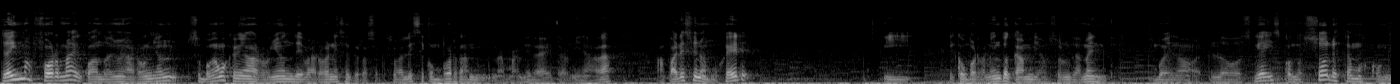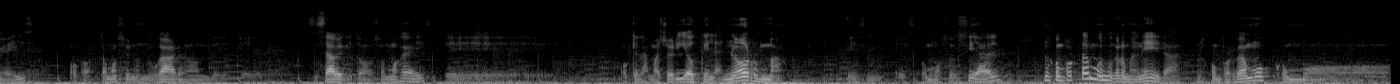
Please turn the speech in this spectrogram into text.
de la misma forma que cuando hay una reunión, supongamos que hay una reunión de varones heterosexuales, se comportan de una manera determinada, aparece una mujer y el comportamiento cambia absolutamente. Bueno, los gays, cuando solo estamos con gays, o cuando estamos en un lugar donde eh, se sabe que todos somos gays, eh, o que la mayoría, o que la norma es, homosocial, nos comportamos de otra manera, nos comportamos como,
